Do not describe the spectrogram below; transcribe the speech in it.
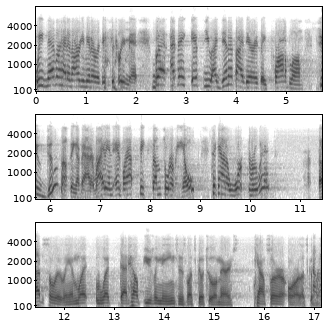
We never had an argument or a disagreement. But I think if you identify there is a problem, to do something about it, right? And, and perhaps seek some sort of help to kind of work through it. Absolutely. And what what that help usually means is let's go to a marriage counselor or let's go to a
